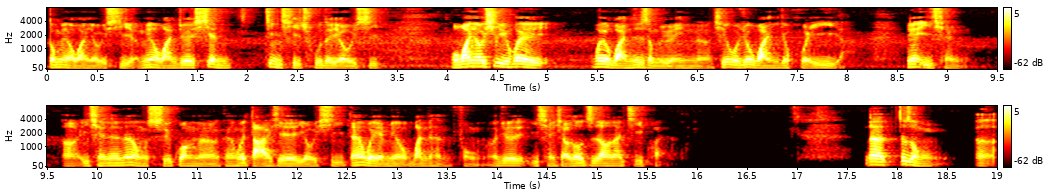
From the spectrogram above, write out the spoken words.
都没有玩游戏，没有玩就是现近期出的游戏。我玩游戏会会玩是什么原因呢？其实我就玩一个回忆啊，因为以前。啊，以前的那种时光呢，可能会打一些游戏，但是我也没有玩的很疯啊，就是以前小时候知道那几款。那这种呃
